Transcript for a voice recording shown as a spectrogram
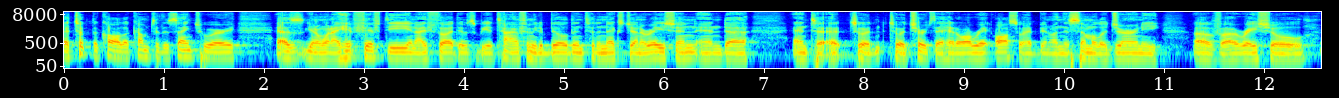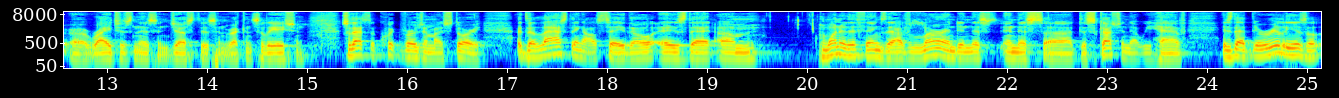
I took the call to come to the sanctuary, as you know, when I hit 50, and I thought it was be a time for me to build into the next generation and. Uh, and to, uh, to, a, to a church that had already also had been on this similar journey of uh, racial uh, righteousness and justice and reconciliation. So that's a quick version of my story. The last thing I'll say, though, is that um, one of the things that I've learned in this in this uh, discussion that we have is that there really is a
